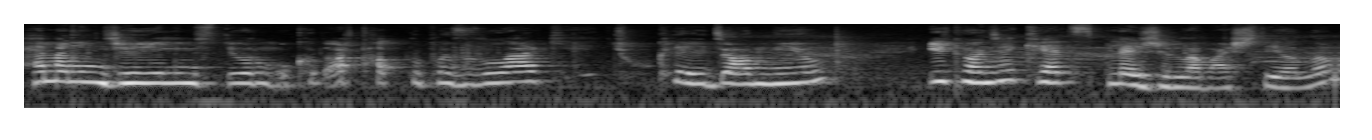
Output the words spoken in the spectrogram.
hemen inceleyelim istiyorum. O kadar tatlı puzzle'lar ki çok heyecanlıyım. İlk önce Cat's Pleasure'la başlayalım.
